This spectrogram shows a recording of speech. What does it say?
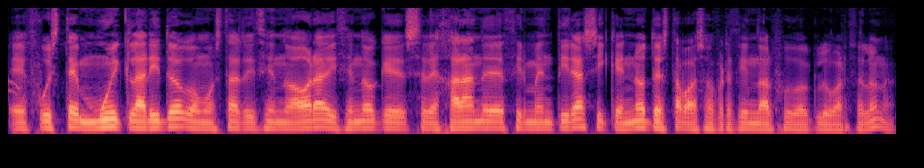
eh, fuiste muy clarito, como estás diciendo ahora, diciendo que se dejaran de decir mentiras y que no te estabas ofreciendo al Fútbol Club Barcelona.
